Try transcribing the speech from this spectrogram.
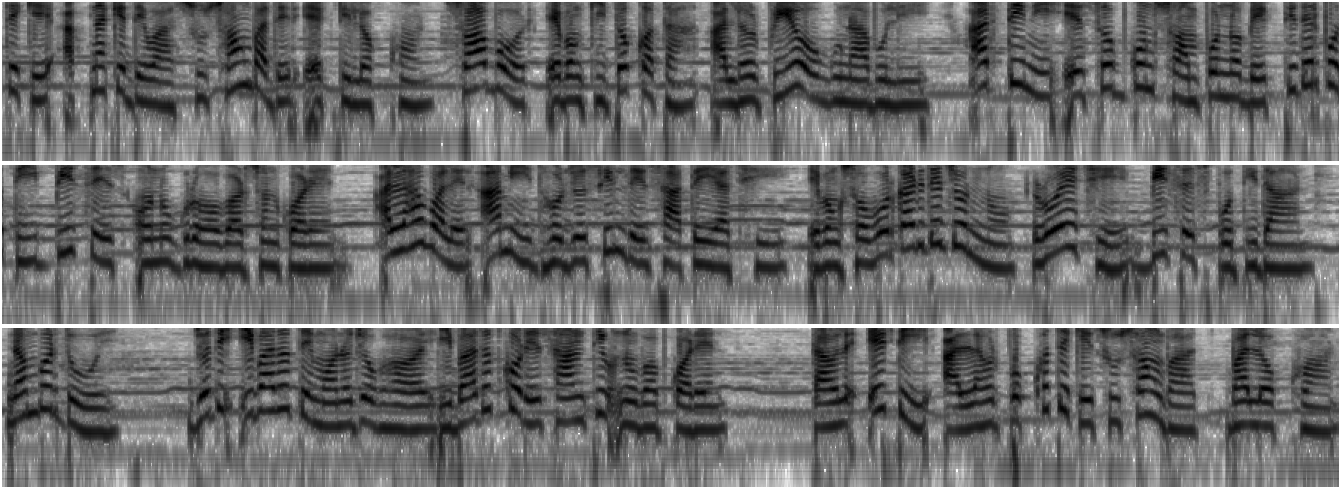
থেকে আপনাকে দেওয়া সুসংবাদের একটি লক্ষণ। সবর এবং কৃতজ্ঞতা আল্লাহর প্রিয় গুণাবলী। আর তিনি এসব গুণ সম্পন্ন ব্যক্তিদের প্রতি বিশেষ অনুগ্রহ বর্ষণ করেন। আল্লাহ বলেন, আমি ধৈর্যশীলদের সাথেই আছি এবং সবরকারীদের জন্য রয়েছে বিশেষ প্রতিদান। নম্বর দুই, যদি ইবাদতে মনোযোগ হয়, ইবাদত করে শান্তি অনুভব করেন, তাহলে এটি আল্লাহর পক্ষ থেকে সুসংবাদ বা লক্ষণ।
